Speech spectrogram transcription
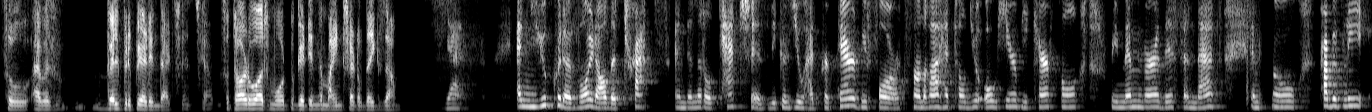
so i was well prepared in that sense yeah so third was more to get in the mindset of the exam yes and you could avoid all the traps and the little catches because you had prepared before. Sandra had told you, oh, here, be careful, remember this and that. And so, probably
